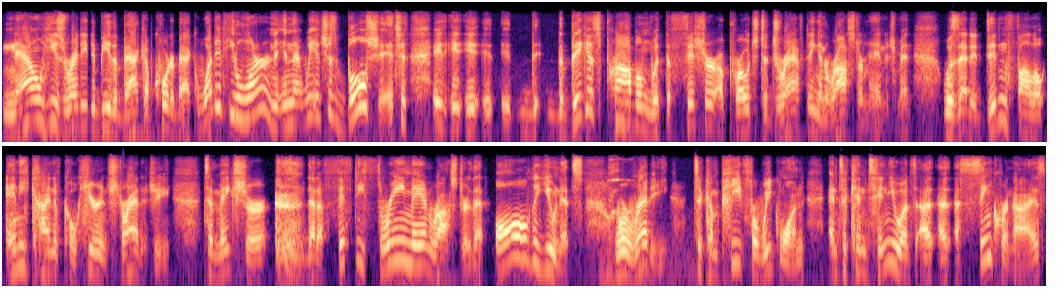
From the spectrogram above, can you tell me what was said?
now he's ready to be the backup quarterback. What did he learn in that way. It's just bullshit. It's just it, it, it, it, the, the biggest problem with the Fisher approach to drafting and roster management was that it didn't follow any kind of coherent strategy to make sure that a 53 man roster, that all the units were ready to compete for week one and to continue a, a, a, synchronized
